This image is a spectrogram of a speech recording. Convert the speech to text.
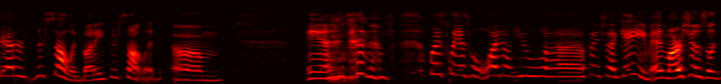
Dad are they're solid, buddy. They're solid. Um, and then um, Wesley asks, well, why don't you uh, finish that game? And Marsha's like,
